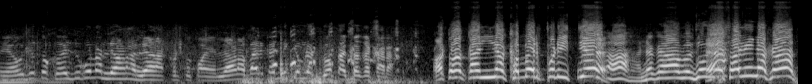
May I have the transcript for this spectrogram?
અહીંયા તો કહી દઉં ને લેણા લેણા કરતો તો લેણા બાર કાઢી કેમ ઢોકા ભેગા તારા. આ તો કન્યા ખબર પડી તે. હા નકર આ બધું? વેસાવી નાખત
